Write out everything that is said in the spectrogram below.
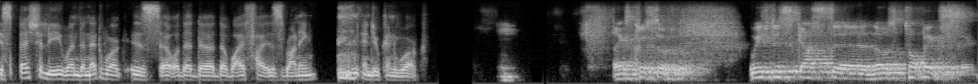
especially when the network is uh, or the, the, Wi-Fi is running and you can work. Thanks, Christoph. We've discussed uh, those topics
